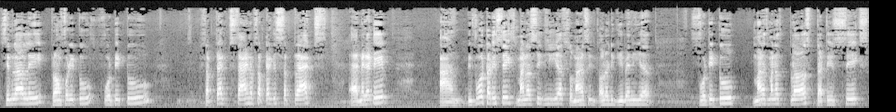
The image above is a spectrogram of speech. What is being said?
Similarly, from 42, 42, subtract, sign of subtract is subtracts uh, negative and before 36 minus is here, so minus is already given here. 42 minus minus plus 36,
